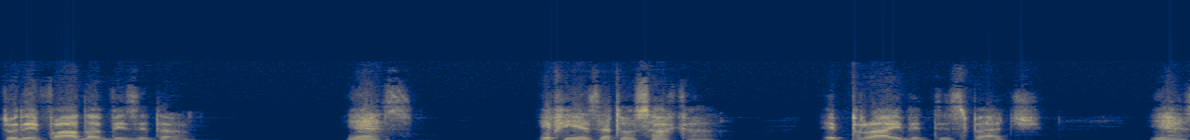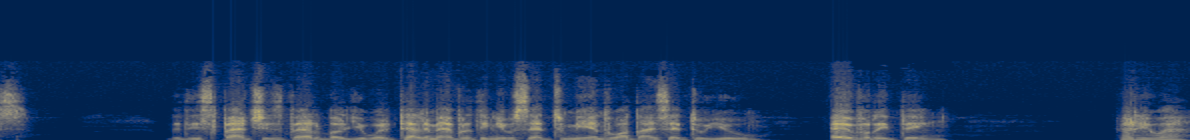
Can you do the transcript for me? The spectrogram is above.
to the father visitor? Yes, if he is at Osaka. A private dispatch? Yes. The dispatch is verbal. You will tell him everything you said to me and what I said to you. Everything. Very well.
